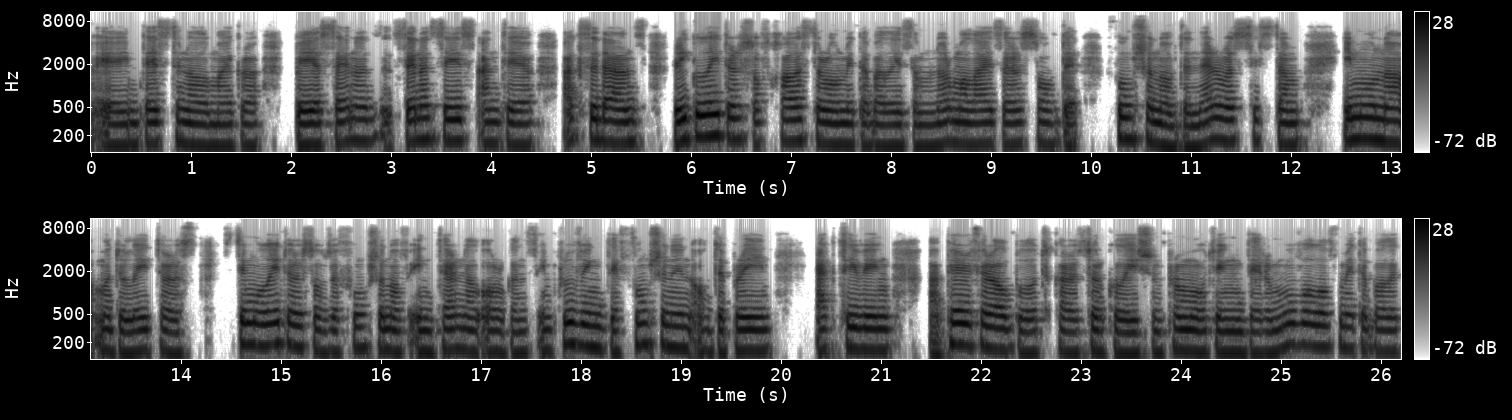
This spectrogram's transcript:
uh, intestinal microbiocenosis, antioxidants, regulators of cholesterol metabolism, normalizers of the function of the nervous system, immunomodulators, stimulators of the function of internal organs, improving the functioning of the brain, activating peripheral blood circulation, promoting the removal of metabolic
